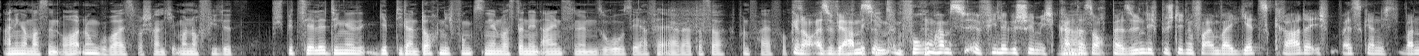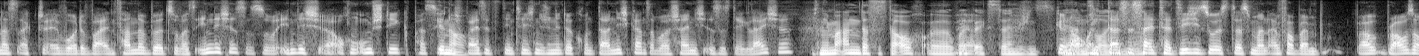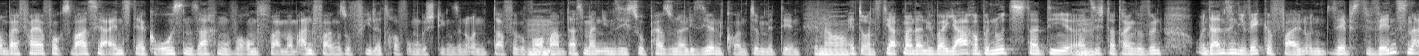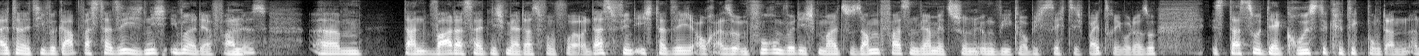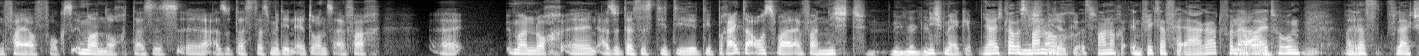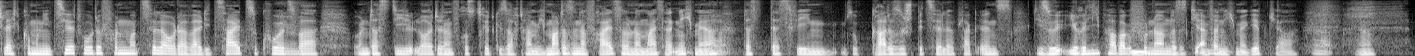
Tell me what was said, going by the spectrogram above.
einigermaßen in Ordnung, wobei es wahrscheinlich immer noch viele spezielle Dinge gibt, die dann doch nicht funktionieren, was dann den Einzelnen so sehr verärgert, dass er von Firefox. Genau, also wir haben es im, im, Forum haben es äh, viele geschrieben. Ich kann ja. das auch persönlich bestätigen, vor allem weil jetzt gerade, ich weiß gar nicht, wann das aktuell wurde, war in Thunderbird sowas ähnliches, ist so ähnlich äh, auch ein Umstieg passiert. Genau. Ich weiß jetzt den technischen Hintergrund da nicht ganz, aber wahrscheinlich ist es der gleiche. Ich nehme an, dass es da auch äh, Web Extensions ja. Genau, und sollen, dass ne? es halt tatsächlich so ist, dass man einfach beim Browser und bei Firefox war es ja eins der großen Sachen, warum es vor allem am Anfang so viele drauf umgestiegen sind und dafür geworben mhm. haben, dass man ihn sich so personalisieren konnte mit den genau. Add-ons. Die hat man dann über Jahre benutzt, hat, die, mhm. hat sich daran gewöhnt und dann sind die weggefallen. Und selbst wenn es eine Alternative gab, was tatsächlich nicht immer der Fall mhm. ist, ähm, dann war das halt nicht mehr das von vorher. Und das finde ich tatsächlich auch, also im Forum würde ich mal zusammenfassen, wir haben jetzt schon irgendwie, glaube ich, 60 Beiträge oder so, ist das so der größte Kritikpunkt an, an Firefox immer noch, dass es, äh, also dass das mit den Add-ons einfach äh, immer noch, äh, also dass es die, die, die breite Auswahl einfach nicht, nicht, mehr, gibt. Nicht mehr gibt. Ja, ich glaube, es, waren auch, es waren auch Entwickler verärgert von der ja. Erweiterung, weil das vielleicht schlecht kommuniziert wurde von Mozilla oder weil die Zeit zu kurz mhm. war und dass die Leute dann frustriert gesagt haben, ich mache das in der Freizeit und dann meist halt nicht mehr. Ja. Dass deswegen so gerade so spezielle Plugins, die so ihre Liebhaber mhm. gefunden haben, dass es die einfach ja. nicht mehr gibt, ja.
